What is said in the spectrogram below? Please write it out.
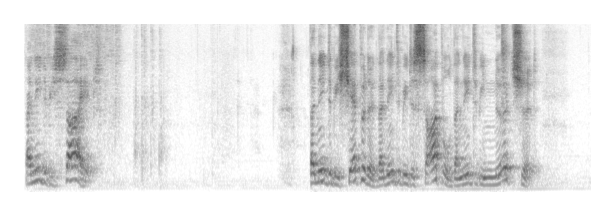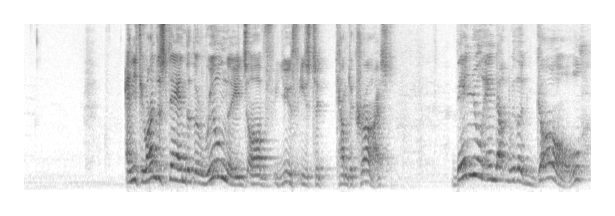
They need to be saved. They need to be shepherded. They need to be discipled. They need to be nurtured. And if you understand that the real needs of youth is to come to Christ, then you'll end up with a goal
